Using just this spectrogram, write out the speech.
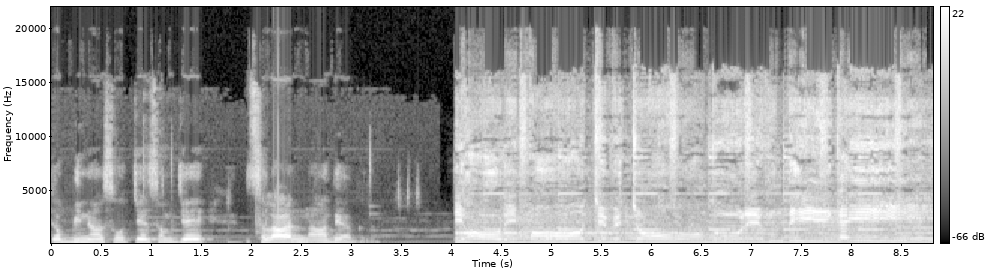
ਜੋ ਬਿਨਾਂ ਸੋਚੇ ਸਮਝੇ ਸਲਾਹ ਨਾ ਦਿਆ ਕਰੋ। ਹੌਲੀ ਪਹੁੰਚ ਵਿੱਚੋਂ ਦੂਰ ਹੁੰਦੀ ਗਈ,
